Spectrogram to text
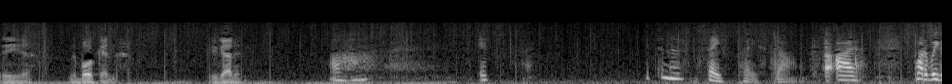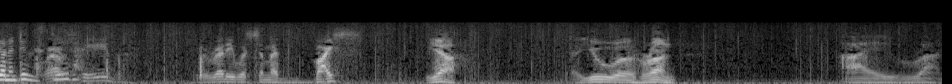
The, uh, the book, Edna. You got it? Uh-huh. It's... It's in a safe place, Don. Uh, I... What are we going to do, Well, Steve? Steve, you ready with some advice? Yeah. Uh, you, uh, run. I run.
